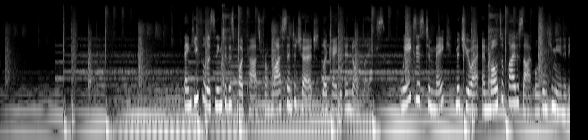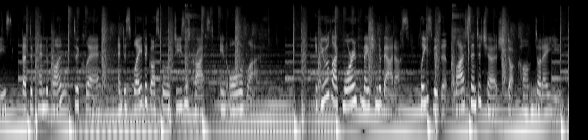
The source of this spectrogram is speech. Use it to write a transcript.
Thank you for listening to this podcast from Life Centre Church located in North Lakes. We exist to make, mature, and multiply disciples and communities that depend upon, declare, and display the gospel of Jesus Christ in all of life. If you would like more information about us, please visit lifecentrechurch.com.au.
